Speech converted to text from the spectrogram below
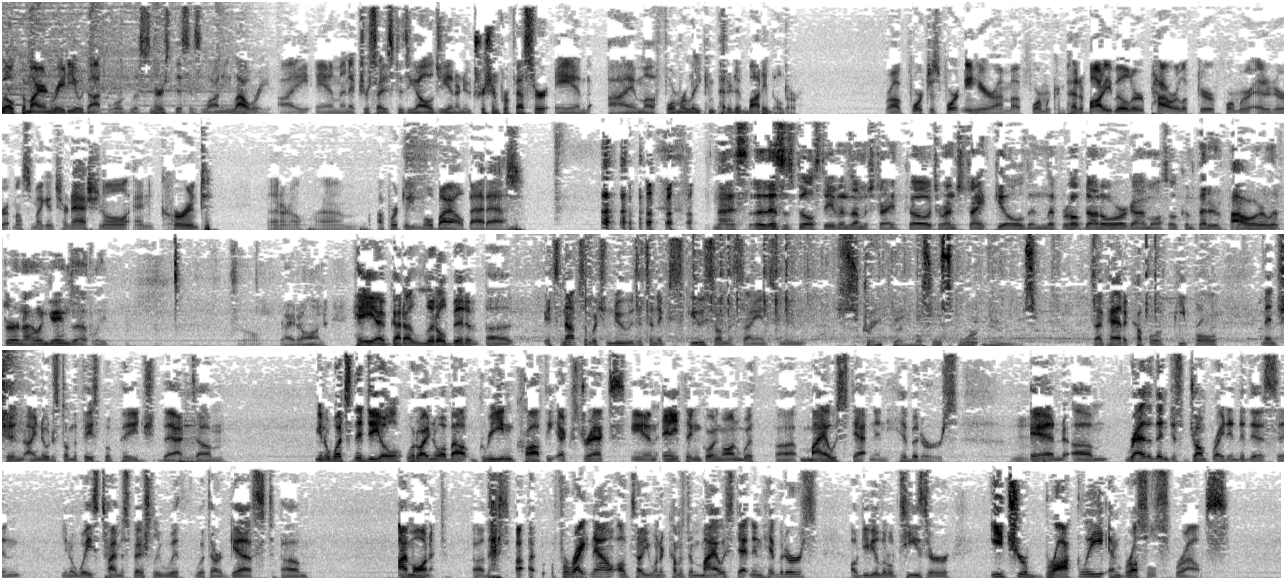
Welcome, ironradio.org listeners. This is Lonnie Lowery. I am an exercise physiology and a nutrition professor, and I'm a formerly competitive bodybuilder. Rob Fortress Fortney here. I'm a former competitive bodybuilder, powerlifter, former editor at Muscle Mag International, and current, I don't know, um, upwardly mobile badass. nice. Uh, this is Phil Stevens. I'm a strength coach, run Strength Guild and liftforhope.org. I'm also a competitive power lifter and Island Games athlete. So right on. Hey, I've got a little bit of, uh, it's not so much news, it's an excuse on the science news. Strength and muscle sport news. I've had a couple of people mention, I noticed on the Facebook page that, um, you know, what's the deal? What do I know about green coffee extracts and anything going on with uh, myostatin inhibitors? Mm. And um, rather than just jump right into this and you know waste time, especially with with our guest, um, I'm on it. Uh, uh, for right now, I'll tell you when it comes to myostatin inhibitors, I'll give you a little teaser. Eat your broccoli and Brussels sprouts.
